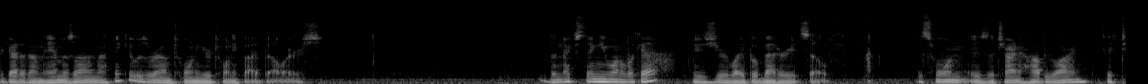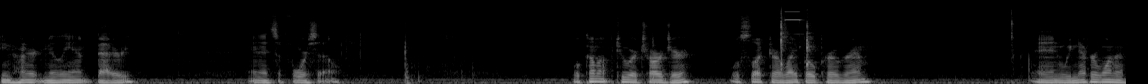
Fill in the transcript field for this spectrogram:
I got it on Amazon, I think it was around 20 or $25. The next thing you want to look at is your LiPo battery itself. This one is a China Hobby Line 1500 milliamp battery and it's a 4 cell. We'll come up to our charger, we'll select our LiPo program, and we never want to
